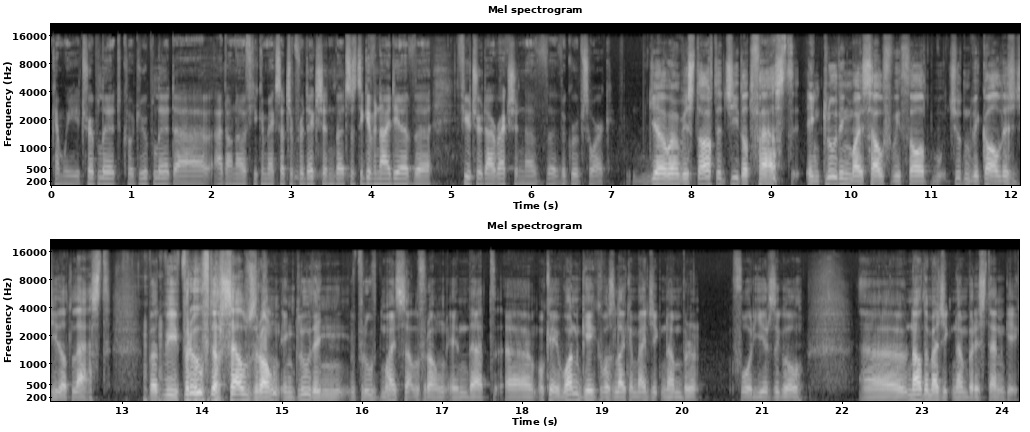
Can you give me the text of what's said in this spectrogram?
can we triple it, quadruple it? Uh, I don't know if you can make such a prediction, but just to give an idea of the future direction of the group's work. Yeah, when we started G.fast, including myself, we thought, shouldn't we call this G.last? but we proved ourselves wrong, including proved myself wrong in that, uh, okay, one gig was like a magic number four years ago. Uh, now the magic number is 10 gig.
